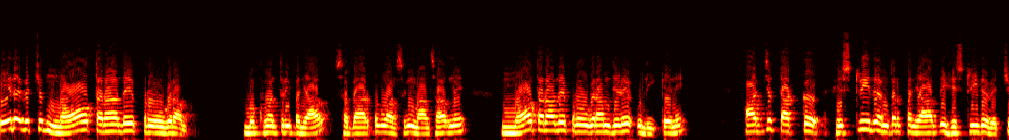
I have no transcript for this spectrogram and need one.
ਇਹਦੇ ਵਿੱਚ 9 ਤਰ੍ਹਾਂ ਦੇ ਪ੍ਰੋਗਰਾਮ ਮੁੱਖ ਮੰਤਰੀ ਪੰਜਾਬ ਸਰਦਾਰ ਭਗਵੰਤ ਸਿੰਘ ਮਾਨ ਸਾਹਿਬ ਨੇ 9 ਤਰ੍ਹਾਂ ਦੇ ਪ੍ਰੋਗਰਾਮ ਜਿਹੜੇ ਉਲੀਕੇ ਨੇ। ਅੱਜ ਤੱਕ ਹਿਸਟਰੀ ਦੇ ਅੰਦਰ, ਪੰਜਾਬ ਦੀ ਹਿਸਟਰੀ ਦੇ ਵਿੱਚ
